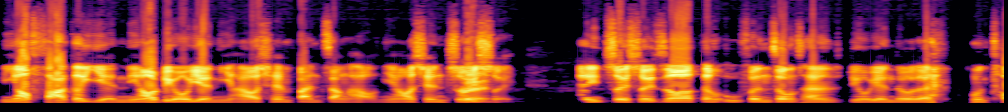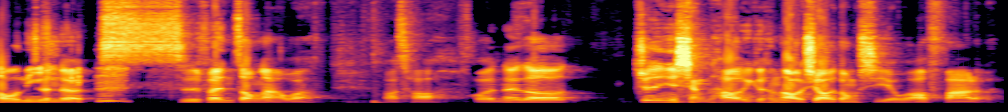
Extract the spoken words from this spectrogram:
你要发个言，你要留言，你还要先办账号，你要先追随。那你追随之后要等五分钟才能留言，对不对？我偷你真的十分钟啊！哇，我操！我那时候就是已经想好一个很好笑的东西，我要发了，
